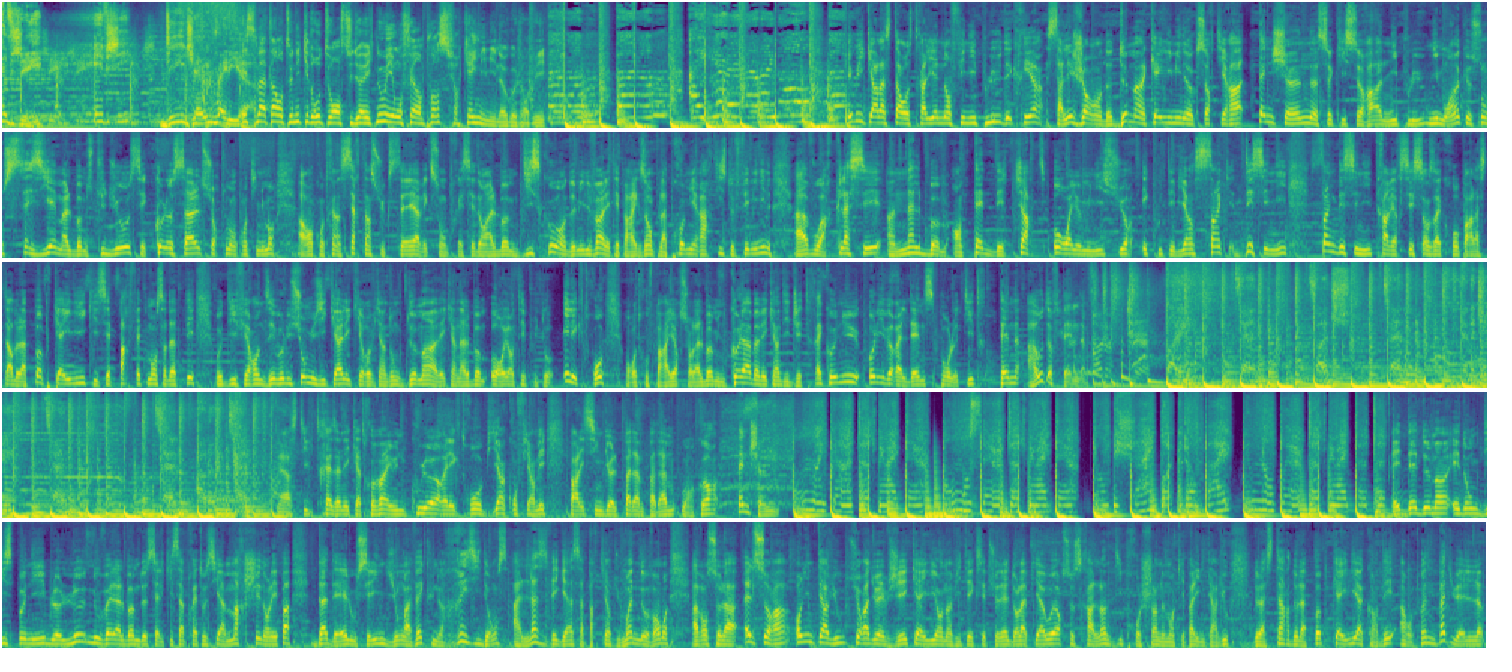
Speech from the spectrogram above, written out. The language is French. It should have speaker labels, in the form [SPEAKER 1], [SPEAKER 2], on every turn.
[SPEAKER 1] FG.
[SPEAKER 2] FG.
[SPEAKER 1] DJ Radio.
[SPEAKER 3] Et ce matin, Anthony qui est de retour en studio avec nous et on fait un point sur Kylie Minogue aujourd'hui.
[SPEAKER 4] Car la star australienne n'en finit plus d'écrire sa légende. Demain, Kylie Minogue sortira Tension, ce qui sera ni plus ni moins que son 16e album studio. C'est colossal, surtout en continuant à rencontrer un certain succès avec son précédent album Disco en 2020. Elle était par exemple la première artiste féminine à avoir classé un album en tête des charts au Royaume-Uni sur, écoutez bien, 5 décennies. Cinq décennies traversées sans accroc par la star de la pop Kylie qui sait parfaitement s'adapter aux différentes évolutions musicales et qui revient donc demain avec un album orienté plutôt électro. On retrouve par ailleurs sur l'album une collab avec un DJ très connu, Oliver Eldens, pour le titre 10 out of 10. Un style très années 80 et une couleur électro bien confirmée par les singles Padam Padam ou encore Tension.
[SPEAKER 5] Oh
[SPEAKER 4] Et dès demain est donc disponible le nouvel album de celle qui s'apprête aussi à marcher dans les pas d'Adèle ou Céline Dion avec une résidence à Las Vegas à partir du mois de novembre. Avant cela, elle sera en interview sur Radio FG. Kylie en invité exceptionnel dans l'Happy Hour. Ce sera lundi prochain. Ne manquez pas l'interview de la star de la pop Kylie accordée à Antoine Baduel.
